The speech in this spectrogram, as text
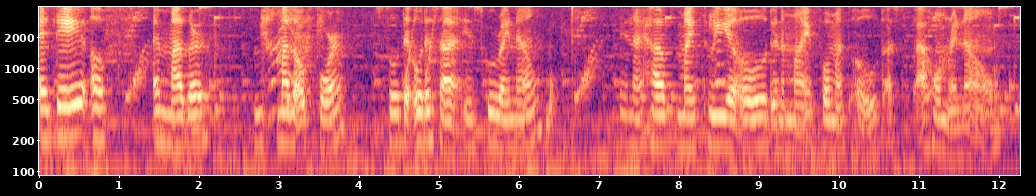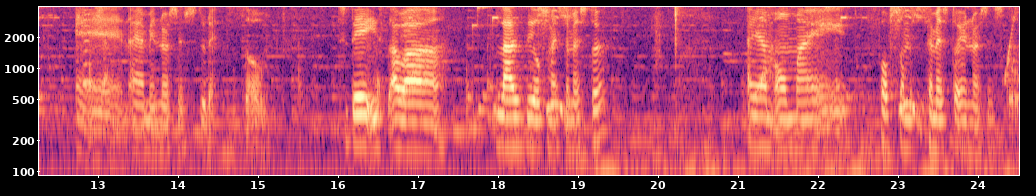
a day of a mother mother of four. So the oldest are in school right now. And i have my three-year-old and my four-month-old at home right now. And i am a nursing student. So today is our last day of my semester. I am on my fourth semester in nursing school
